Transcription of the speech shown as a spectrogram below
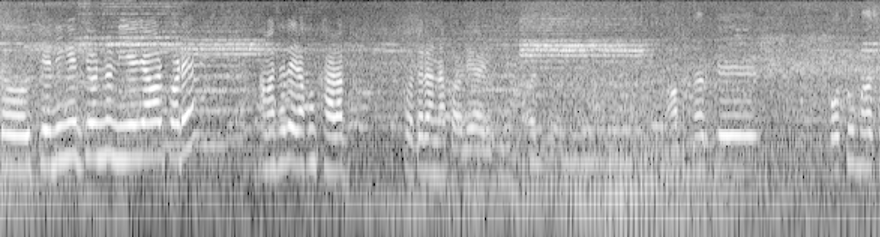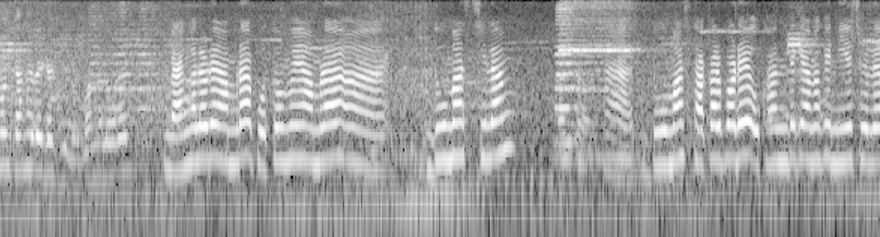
তো ট্রেনিংয়ের জন্য নিয়ে যাওয়ার পরে আমার সাথে এরকম খারাপ প্রতারণা করে আর কি। আপনাকে আপনারকে কত মাস ওইখানে রেখেছিল ব্যাঙ্গালোরে ব্যাঙ্গালোরে আমরা প্রথমে আমরা দু মাস ছিলাম। আচ্ছা। হ্যাঁ দু মাস থাকার পরে ওখান থেকে আমাকে নিয়ে চলে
